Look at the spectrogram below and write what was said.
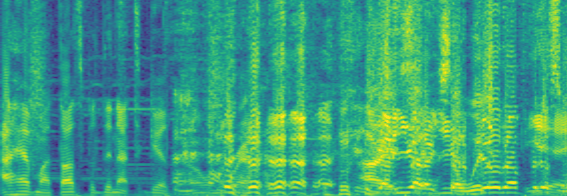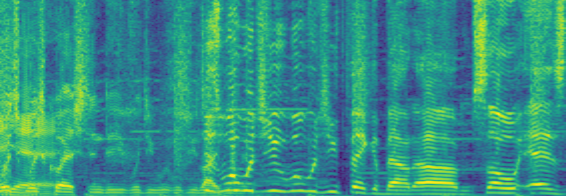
I, I have my thoughts, but they're not together. I don't want to wrap you gotta, you gotta, you gotta which, build up for this yeah, one. which, which question do you would you would you like? Just what to- would you what would you think about um so as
